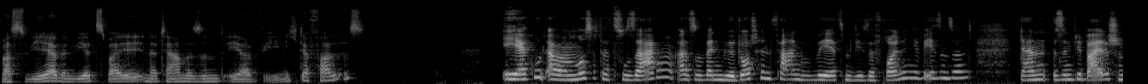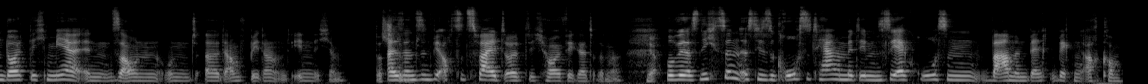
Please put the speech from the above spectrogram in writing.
was wir, wenn wir zwei in der Therme sind, eher wenig der Fall ist. Ja gut, aber man muss auch dazu sagen, also wenn wir dorthin fahren, wo wir jetzt mit dieser Freundin gewesen sind, dann sind wir beide schon deutlich mehr in Saunen und äh, Dampfbädern und ähnlichem. Also dann sind wir auch zu zweit deutlich häufiger drin. Ja. Wo wir das nicht sind, ist diese große Therme mit dem sehr großen, warmen Be Becken. Ach komm,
